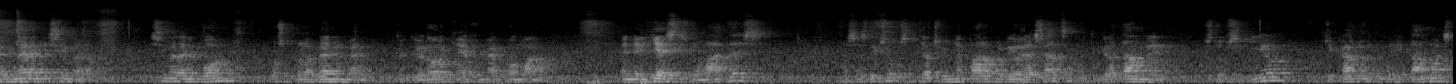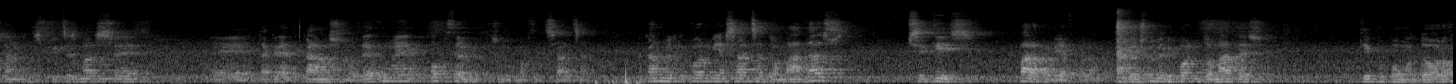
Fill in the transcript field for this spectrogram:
Καλημέρα και σήμερα. Σήμερα λοιπόν, όσο προλαβαίνουμε τον καιρό και έχουμε ακόμα ενεργές τις ντομάτες, θα σας δείξω πώς θα φτιάξουμε μια πάρα πολύ ωραία σάλτσα που την κρατάμε στο ψυγείο και κάνουμε τα φαγητά μας, κάνουμε τις πίτσες μας, ε, ε, τα κρεατικά μας συνοδεύουμε, όπου θέλουμε να χρησιμοποιούμε αυτή τη σάλτσα. Θα κάνουμε λοιπόν μια σάλτσα ντομάτας ψητής, πάρα πολύ εύκολα. Θα χρειαστούμε λοιπόν ντομάτες τύπου πομοντόρο,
